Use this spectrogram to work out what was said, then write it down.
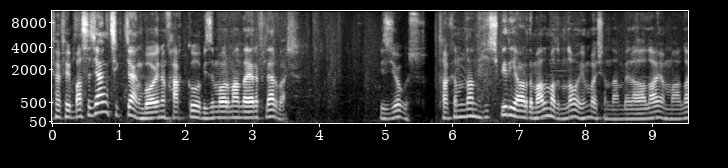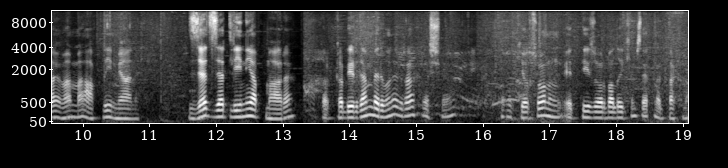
FF'i basacaksın çıkacaksın. Bu oyunun hakkı o. Bizim ormanda herifler var. Biz yokuz. Takımdan hiçbir yardım almadım la oyun başından beri. Ağlıyorum ağlıyorum ama haklıyım yani. Z Z'liğini yapma ara. Dakika birden beri bu nedir arkadaş ya? Yok, yoksa onun ettiği zorbalığı kimse etmedi takma.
